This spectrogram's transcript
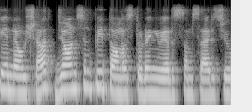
K Noushad Johnson P Thomas തുടങ്ങിയവർ സംസാരിച്ചു.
